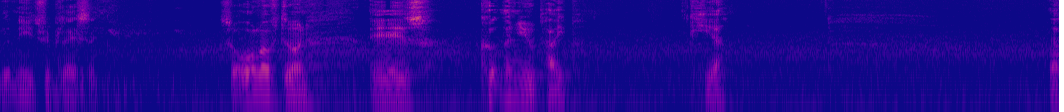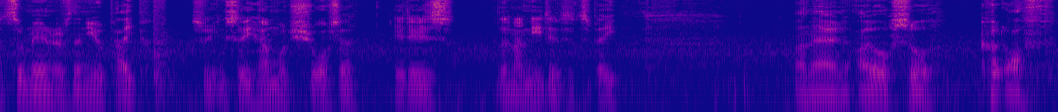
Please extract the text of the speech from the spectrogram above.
that needs replacing. So all I've done is cut the new pipe here. That's the remainder of the new pipe, so you can see how much shorter it is than I needed it to be. And then I also cut off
